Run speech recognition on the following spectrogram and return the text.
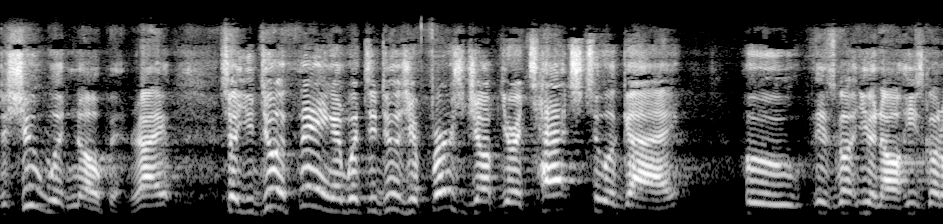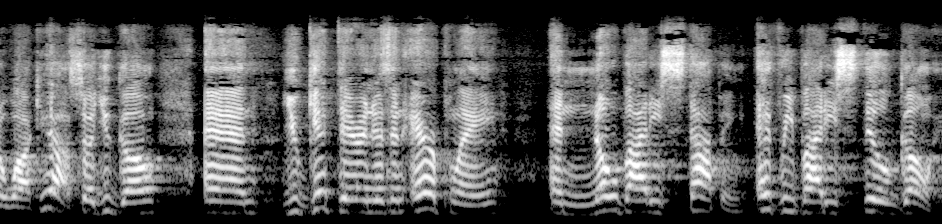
the chute wouldn't open, right? So you do a thing, and what you do is your first jump, you're attached to a guy who is going, you know, he's going to walk you out. So you go, and you get there, and there's an airplane, and nobody's stopping. Everybody's still going.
